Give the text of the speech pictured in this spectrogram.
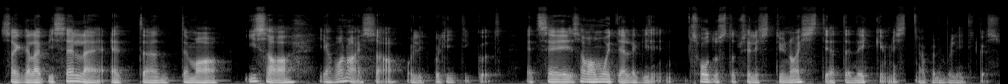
sai ka läbi selle, et tema isa ja vanaisa olid poliitikud. et see samamoodi jällegi soodustab sellist dünastiate tekkimist Jaapani poliitikas.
